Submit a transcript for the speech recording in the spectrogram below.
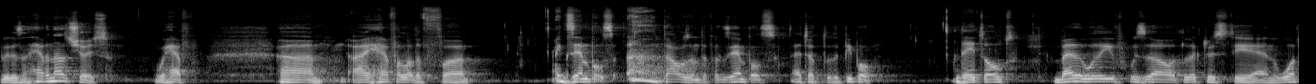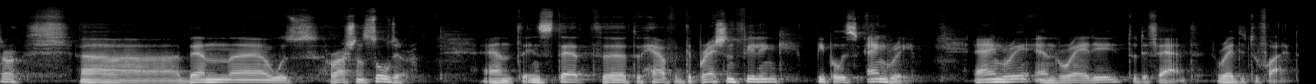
we doesn't have another choice. We have. Uh, I have a lot of uh, examples, thousands of examples. I talked to the people. They told better we live without electricity and water uh, than uh, with Russian soldier. And instead uh, to have depression feeling, people is angry, angry and ready to defend, ready to fight.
